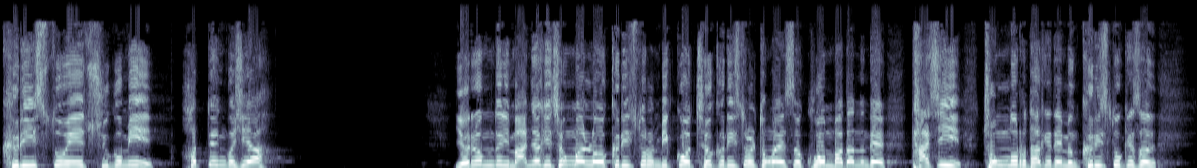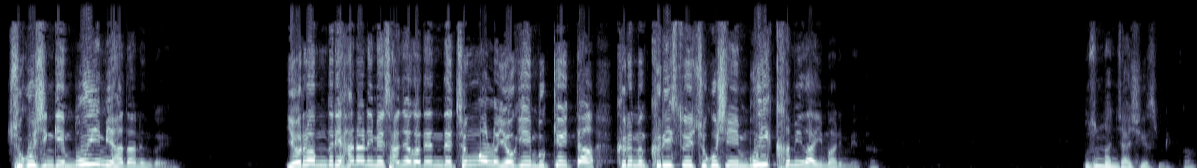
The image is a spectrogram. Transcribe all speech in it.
그리스도의 죽음이 헛된 것이야. 여러분들이 만약에 정말로 그리스도를 믿고 저 그리스도를 통하여서 구원받았는데 다시 종로로 타게 되면 그리스도께서 죽으신 게 무의미하다는 거예요. 여러분들이 하나님의 자녀가 됐는데 정말로 여기에 묶여 있다. 그러면 그리스도의 죽으심이 무익함이다 이 말입니다. 무슨 말인지 아시겠습니까?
